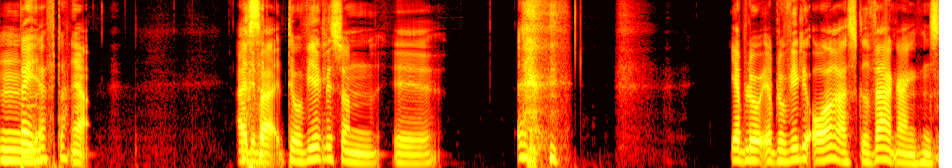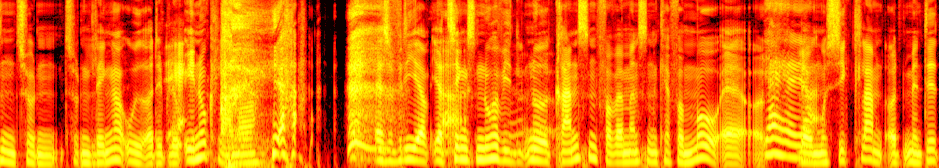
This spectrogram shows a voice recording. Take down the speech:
mm. bagefter. Ja. Ej, det var, det var virkelig sådan... Øh... jeg, blev, jeg blev virkelig overrasket, hver gang den, sådan, tog, den, tog den længere ud, og det blev endnu klammere. ja. altså, fordi jeg, jeg tænkte sådan, nu har vi nået grænsen for, hvad man sådan kan formå af at ja, ja, lave ja. musik klamt, og, men det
